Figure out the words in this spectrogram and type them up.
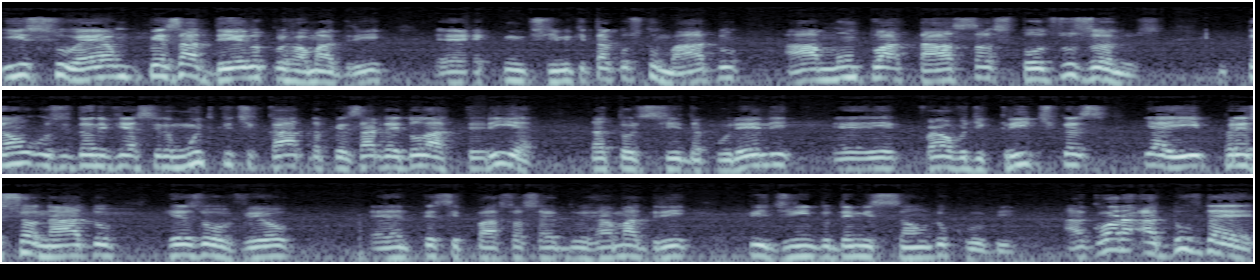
isso é um pesadelo para o Real Madrid, é, um time que está acostumado a amontoar taças todos os anos. Então o Zidane vinha sendo muito criticado, apesar da idolatria da torcida por ele, é, foi alvo de críticas e aí pressionado resolveu é, antecipar sua saída do Real Madrid, pedindo demissão do clube. Agora a dúvida é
